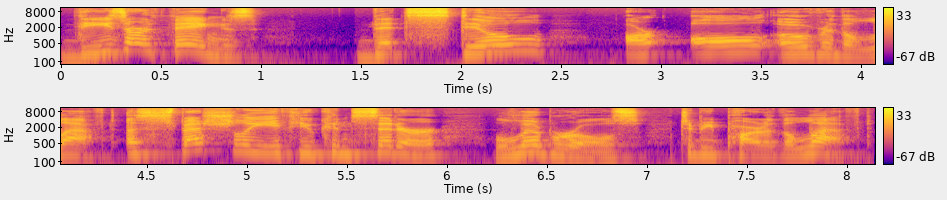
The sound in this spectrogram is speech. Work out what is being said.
These are things that still are all over the left, especially if you consider liberals to be part of the left.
